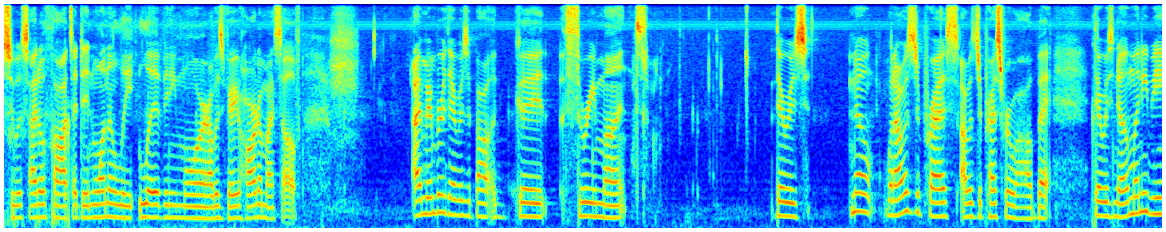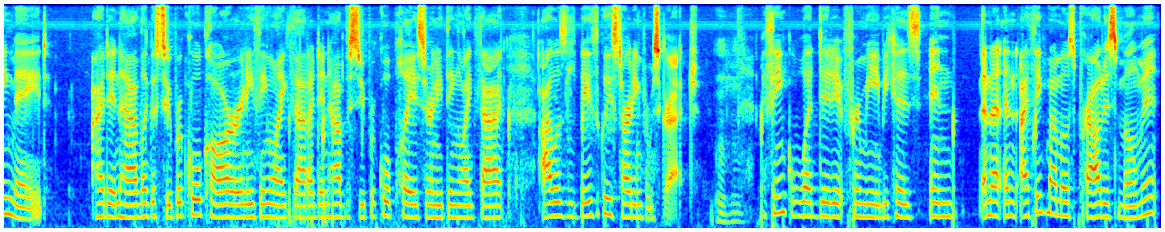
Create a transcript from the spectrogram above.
suicidal thoughts. I didn't want to li- live anymore. I was very hard on myself. I remember there was about a good three months. There was no, when I was depressed, I was depressed for a while, but there was no money being made. I didn't have like a super cool car or anything like that. I didn't have a super cool place or anything like that. I was basically starting from scratch. hmm I think what did it for me because in and I, and I think my most proudest moment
